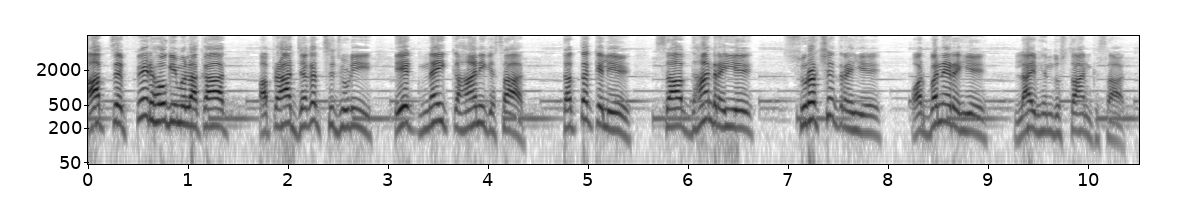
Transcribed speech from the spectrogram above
आपसे फिर होगी मुलाकात अपराध जगत से जुड़ी एक नई कहानी के साथ। तब तक के लिए सावधान रहिए, सुरक्षित रहिए और बने रहिए लाइव हिंदुस्तान के साथ।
